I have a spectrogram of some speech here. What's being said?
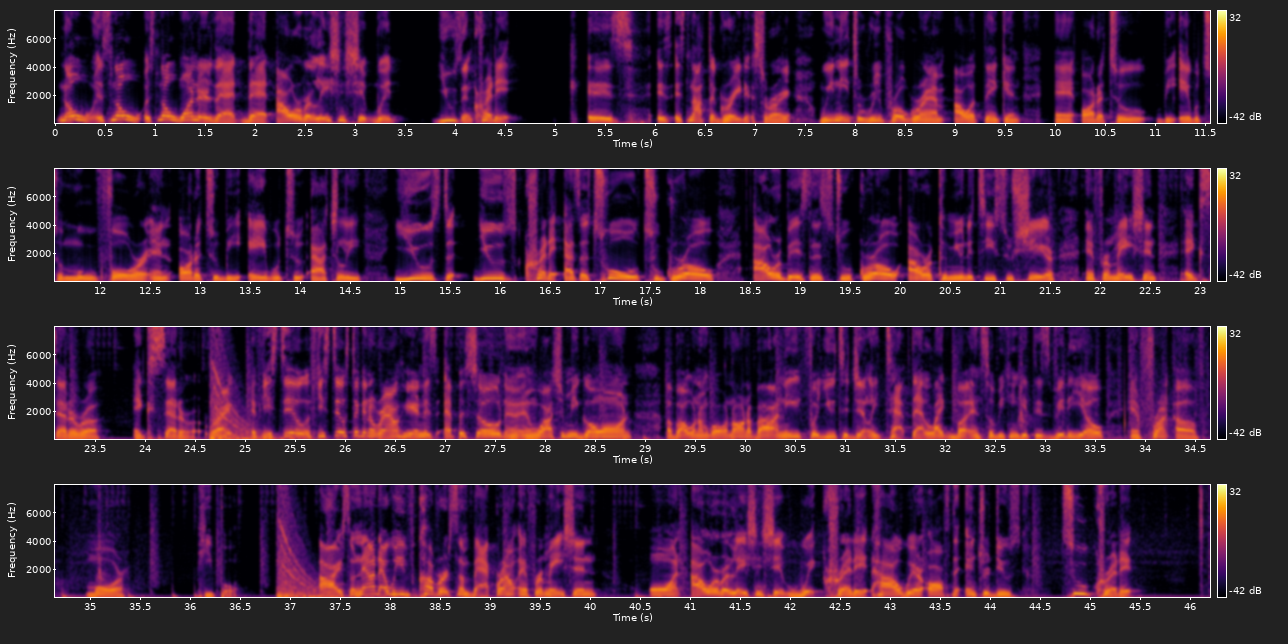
no it's no it's no wonder that that our relationship with using credit is is it's not the greatest, right? We need to reprogram our thinking in order to be able to move forward, in order to be able to actually use the use credit as a tool to grow our business, to grow our communities, to share information, etc etc right if you're still if you're still sticking around here in this episode and, and, watching me go on about what i'm going on about i need for you to gently tap that like button so we can get this video in front of more people. All right so now that we've covered some background information on our relationship with credit how we're often introduced to credit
